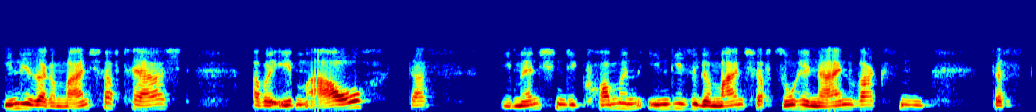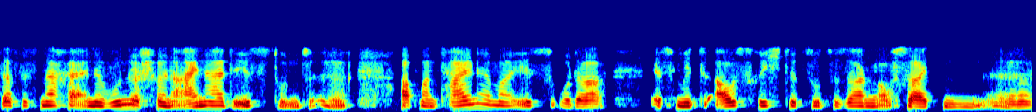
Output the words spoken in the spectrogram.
in dieser Gemeinschaft herrscht, aber eben auch, dass die Menschen, die kommen, in diese Gemeinschaft so hineinwachsen, dass, dass es nachher eine wunderschöne Einheit ist und äh, ob man Teilnehmer ist oder es mit ausrichtet, sozusagen auf Seiten äh,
